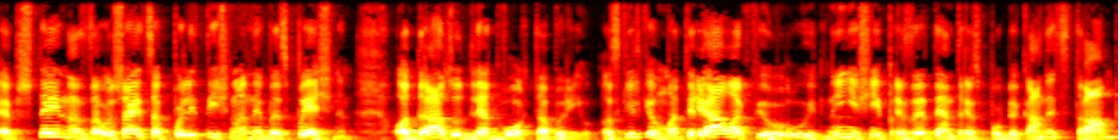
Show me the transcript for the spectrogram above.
Епштейна залишається політично небезпечним одразу для двох таборів, оскільки в матеріалах фігурують нинішній президент-республіканець Трамп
